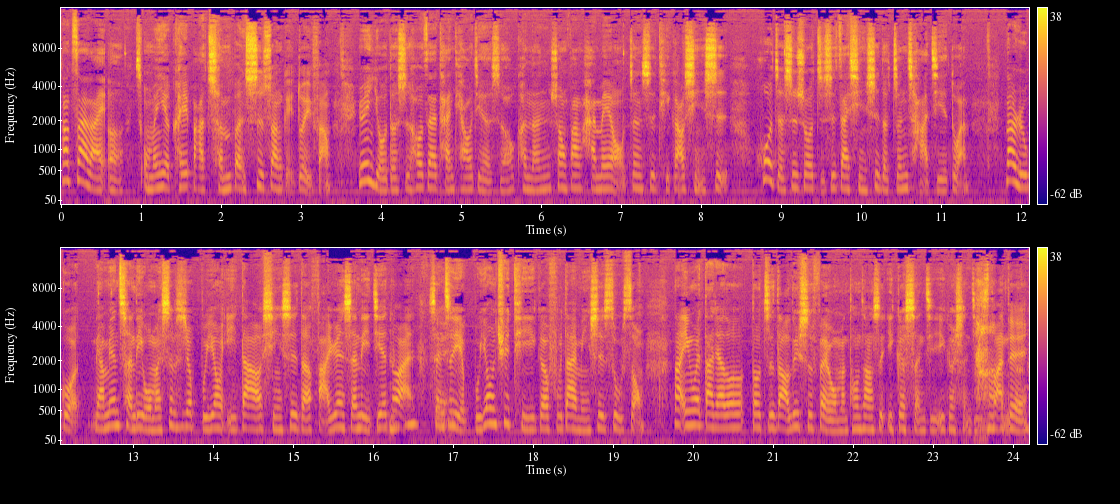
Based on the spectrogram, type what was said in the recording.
那再来呃，我们也可以把成本试算给对方，因为有的时候在谈调解的时候，可能双方还没有正式提高刑事，或者是说只是在刑事的侦查阶段。那如果两边成立，我们是不是就不用移到刑事的法院审理阶段，嗯，甚至也不用去提一个附带民事诉讼？那因为大家都都知道，律师费我们通常是一个省级一个省级算的，对。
